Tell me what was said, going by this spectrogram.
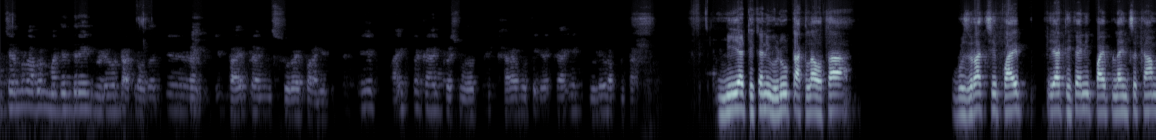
चेअरमन आपण मध्यंतरी एक व्हिडिओ टाकला होता ते पाईपलाईन सुरू आहे पाणी काय प्रश्न होता खराब का? काय? एक व्हिडिओ आपण टाकला मी या ठिकाणी व्हिडिओ टाकला होता. गुजरातचे पाईप या ठिकाणी पाईपलाईनचं काम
